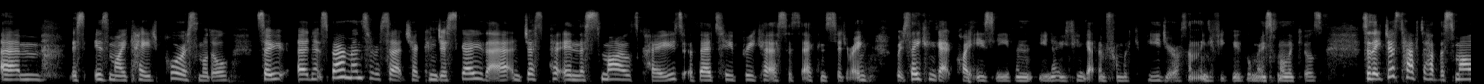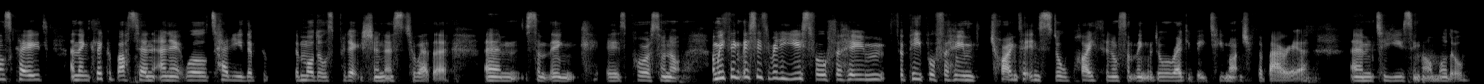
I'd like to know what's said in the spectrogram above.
Um, this is my cage porous model. So an experimental researcher can just go there and just put in the SMILES code of their two precursors they're considering, which they can get quite easily, even, you know, you can get them from Wikipedia or something if you Google most molecules. So they just have to have the SMILES code and then click a button and it will tell you the, the model's prediction as to whether um, something is porous or not. And we think this is really useful for whom, for people for whom trying to install Python or something would already be too much of a barrier um, to using our model.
